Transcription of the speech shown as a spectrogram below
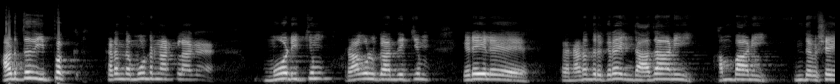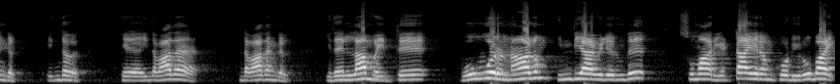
அடுத்தது இப்போ கடந்த மூன்று நாட்களாக மோடிக்கும் ராகுல் காந்திக்கும் இடையிலே நடந்திருக்கிற இந்த அதானி அம்பானி இந்த விஷயங்கள் இந்த இந்த வாத இந்த வாதங்கள் இதெல்லாம் வைத்து ஒவ்வொரு நாளும் இந்தியாவிலிருந்து சுமார் எட்டாயிரம் கோடி ரூபாய்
